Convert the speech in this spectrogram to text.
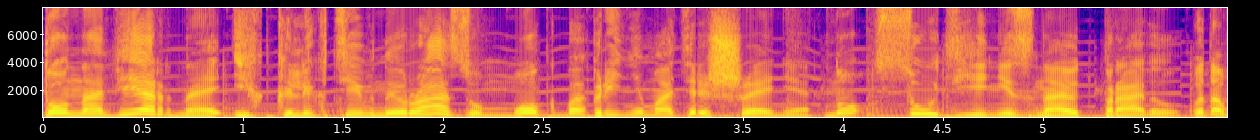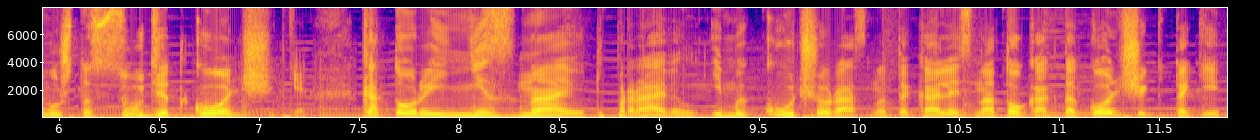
то, наверное, их коллективный разум мог бы принимать решения. Но судьи не знают правил, потому что судят гонщики, которые не знают правил. И мы кучу раз натыкались на то, когда гонщики такие,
